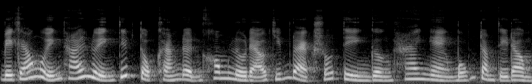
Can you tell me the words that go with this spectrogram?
bị cáo Nguyễn Thái Luyện tiếp tục khẳng định không lừa đảo chiếm đoạt số tiền gần 2.400 tỷ đồng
